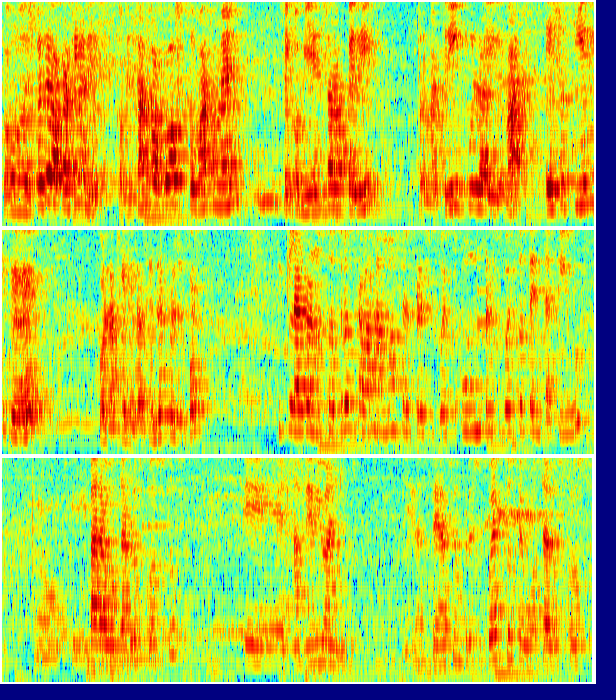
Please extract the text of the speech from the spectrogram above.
como después de vacaciones, comenzando agosto más o menos, se comienza a pedir por matrícula y demás, eso tiene que ver con la generación del presupuesto. Sí, claro, nosotros trabajamos el presupuesto, un presupuesto tentativo para votar los costos eh, a medio año. Se hace un presupuesto, se vota los costos.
